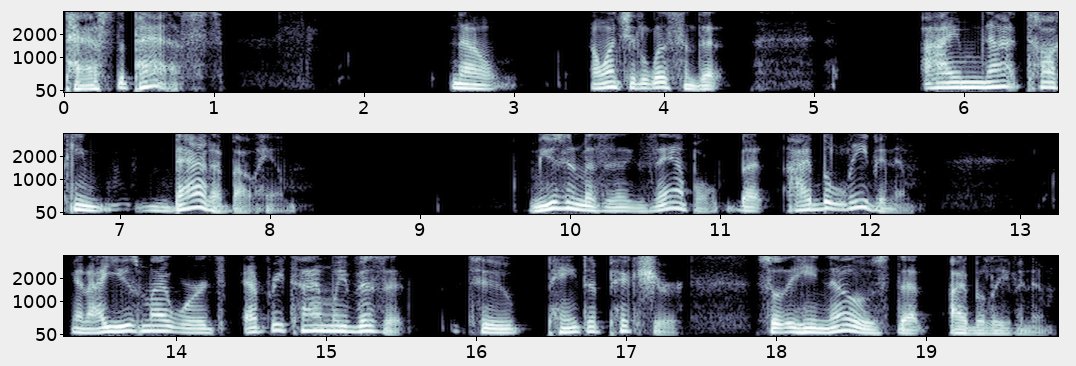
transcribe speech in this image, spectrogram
past the past. Now, I want you to listen that I'm not talking bad about him. I'm using him as an example, but I believe in him. And I use my words every time we visit to paint a picture so that he knows that I believe in him.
